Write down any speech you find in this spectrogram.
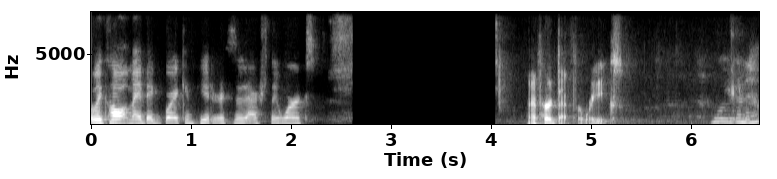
we call it my big boy computer because it actually works. I've heard that for weeks. Well, you're gonna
